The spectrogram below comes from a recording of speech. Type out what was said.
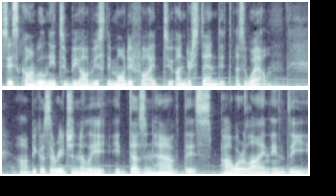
Syscon will need to be obviously modified to understand it as well. Uh, because originally it doesn't have this power line in the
